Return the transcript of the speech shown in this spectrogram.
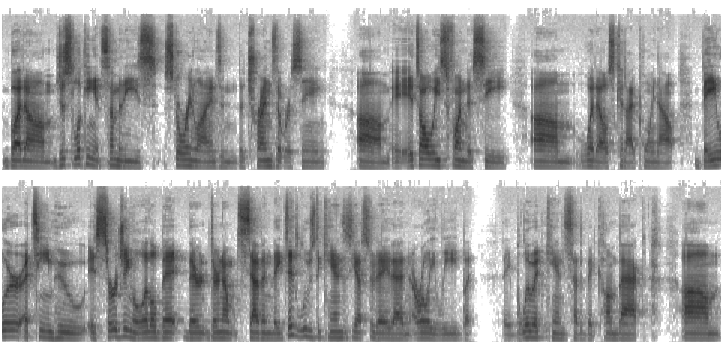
But um, just looking at some of these storylines and the trends that we're seeing, um, it's always fun to see. Um, what else could I point out? Baylor, a team who is surging a little bit. They're they're now at seven. They did lose to Kansas yesterday. Had an early lead, but they blew it. Kansas had a big comeback. Um,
